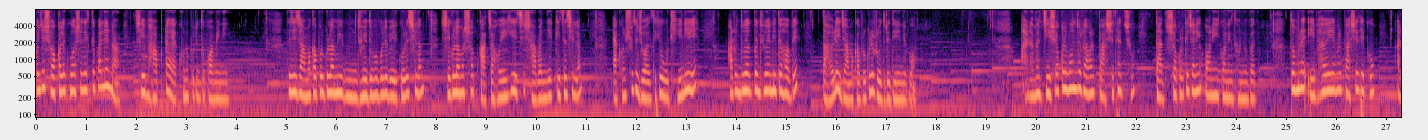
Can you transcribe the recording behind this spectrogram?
ওই যে সকালে কুয়াশা দেখতে পারলে না, সেই ভাবটা এখনও পর্যন্ত কমেনি। তো যে জামা কাপড়গুলো আমি ধুয়ে দেবো বলে বের করেছিলাম, সেগুলো আমার সব কাঁচা হয়ে গিয়েছে, সাবান দিয়ে কেচেছিলাম। এখন শুধু জল থেকে উঠিয়ে নিয়ে আরও দু একবার ধুয়ে নিতে হবে তাহলে এই জামা কাপড়গুলো রোদ্রে দিয়ে নেব। আর আমার যে সকল বন্ধুরা আমার পাশে থাকছো, তাদের সকলকে জানি অনেক অনেক ধন্যবাদ। তোমরা এভাবেই আমার পাশে থেকো, আর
